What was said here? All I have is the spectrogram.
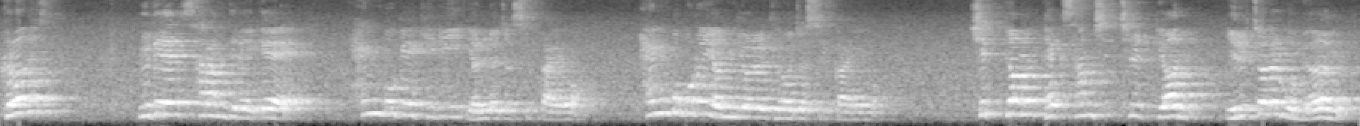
그런 유대 사람들에게 행복의 길이 열려졌을까요? 행복으로 연결되어졌을까요? 시편 137편 1절을 보면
